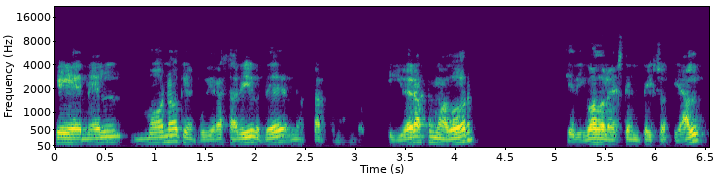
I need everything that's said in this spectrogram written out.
que en el mono que me pudiera salir de no estar fumando. Y yo era fumador, que digo adolescente y social,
